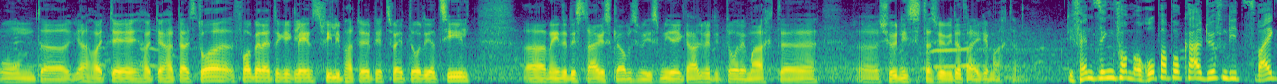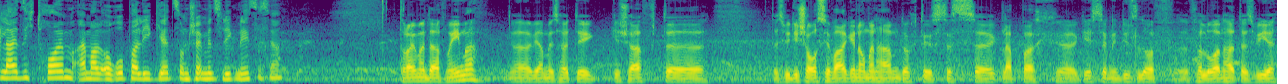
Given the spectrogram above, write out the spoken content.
Und äh, ja, heute, heute hat er als Torvorbereiter geglänzt. Philipp hat heute zwei Tore erzielt. Äh, am Ende des Tages, glauben Sie mir, ist mir egal, wer die Tore macht. Äh, schön ist, dass wir wieder drei gemacht haben. Die Fans singen vom Europapokal. Dürfen die zweigleisig träumen? Einmal Europa League jetzt und Champions League nächstes Jahr? Träumen darf man immer. Wir haben es heute geschafft, äh, dass wir die Chance wahrgenommen haben, durch das, dass äh, Gladbach äh, gestern in Düsseldorf verloren hat, dass wir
